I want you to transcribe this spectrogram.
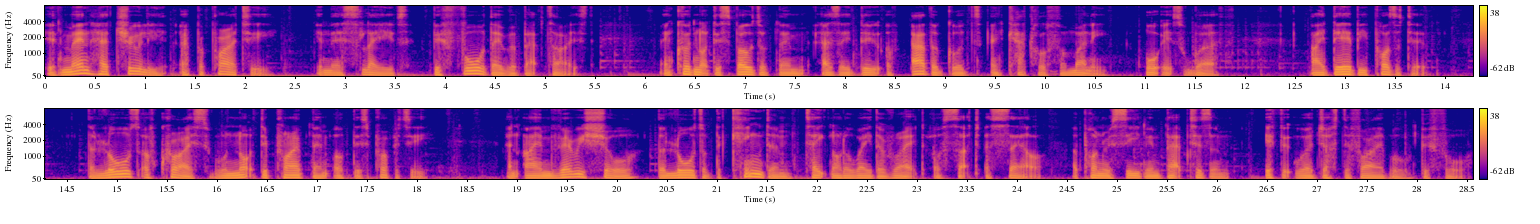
if men had truly a propriety in their slaves before they were baptized, and could not dispose of them as they do of other goods and cattle for money or its worth, I dare be positive, the laws of Christ will not deprive them of this property, and I am very sure the laws of the kingdom take not away the right of such a sale upon receiving baptism if it were justifiable before.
